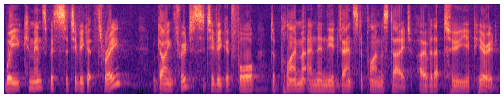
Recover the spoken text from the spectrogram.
We commence with certificate three, going through to certificate four, diploma, and then the advanced diploma stage over that two year period.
